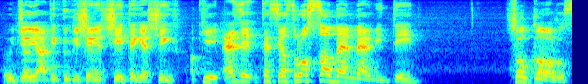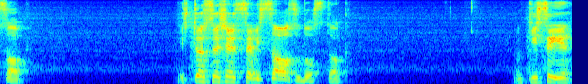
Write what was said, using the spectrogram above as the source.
hogy a játékfüggőséget sétegessék. Aki ezért teszi, az rosszabb ember, mint én. Sokkal rosszabb. És többször össze-vissza hazudoztak. Kis szél...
